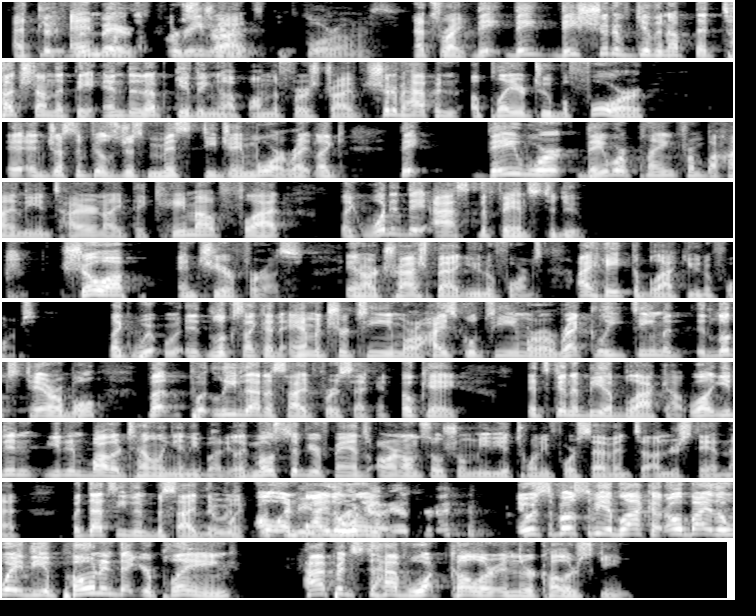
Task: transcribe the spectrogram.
At the Took the end of the first three drive. minutes to score on us. That's right. They they they should have given up that touchdown that they ended up giving up on the first drive. Should have happened a play or two before, and Justin Fields just missed DJ Moore. Right? Like they they were they were playing from behind the entire night. They came out flat. Like, what did they ask the fans to do? Show up and cheer for us in our trash bag uniforms. I hate the black uniforms. Like we, it looks like an amateur team or a high school team or a rec league team. It, it looks terrible. But put leave that aside for a second. Okay, it's going to be a blackout. Well, you didn't you didn't bother telling anybody. Like most of your fans aren't on social media twenty four seven to understand that. But that's even beside the point. Oh, and by the way, yesterday? it was supposed to be a blackout. Oh, by the way, the opponent that you're playing happens to have what color in their color scheme?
